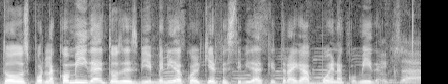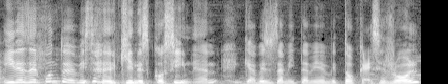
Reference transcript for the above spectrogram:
todo es por la comida, entonces bienvenido a cualquier festividad que traiga buena comida. Y desde el punto de vista de quienes cocinan, que a veces a mí también me toca ese rol,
